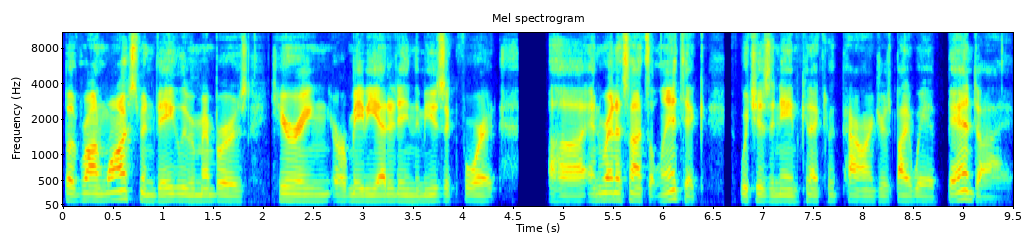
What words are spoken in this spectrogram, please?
But Ron Wasserman vaguely remembers hearing or maybe editing the music for it. Uh, and Renaissance Atlantic, which is a name connected with Power Rangers by way of Bandai,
